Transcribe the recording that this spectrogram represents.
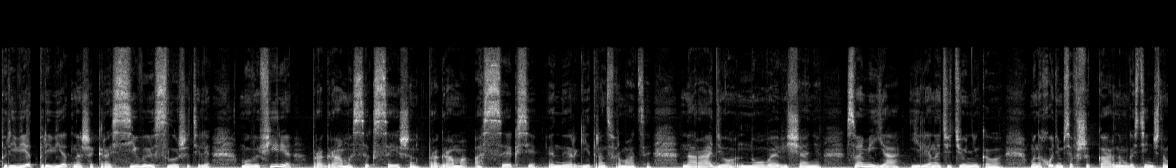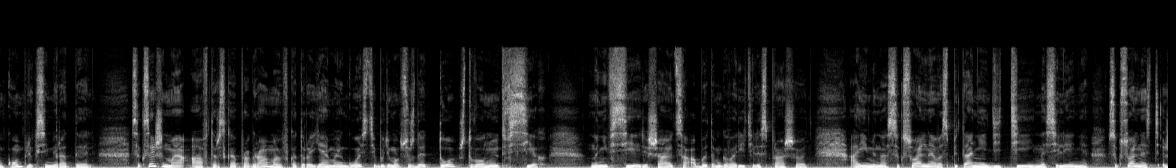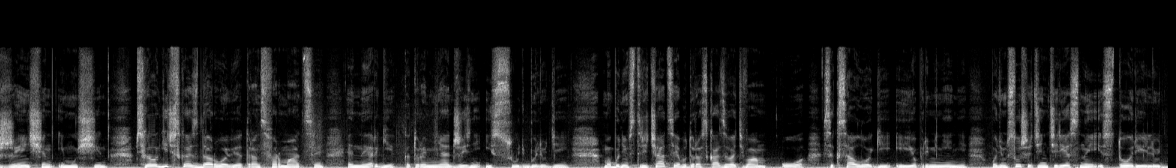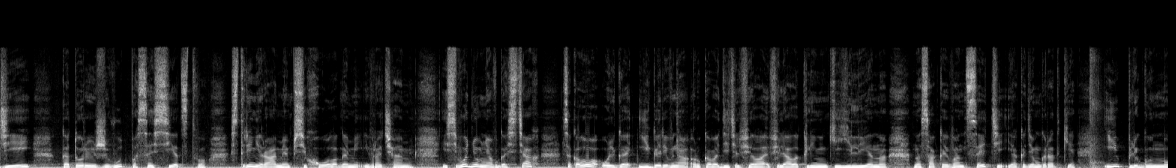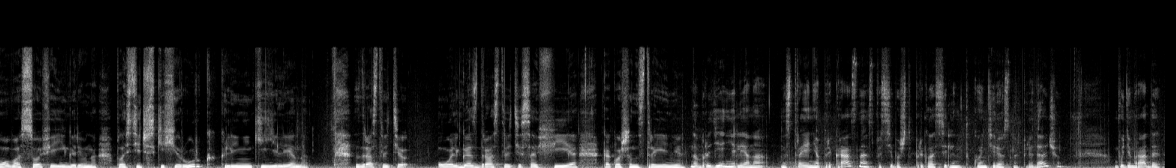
Привет, привет, наши красивые слушатели! Мы в эфире программы Sexation, программа о сексе, энергии и трансформации. На радио «Новое вещание». С вами я, Елена Тютюнникова. Мы находимся в шикарном гостиничном комплексе «Миротель». Sexation – моя авторская программа, в которой я и мои гости будем обсуждать то, что волнует всех, но не все решаются об этом говорить или спрашивать. А именно сексуальное воспитание детей, населения, сексуальность женщин и мужчин, психологическое здоровье, трансформации, энергии, которая меняет жизни и судьбы людей. Мы будем встречаться, я буду рассказывать вам о сексологии и ее применении. Будем слушать интересные истории людей, которые живут по соседству с тренерами, психологами и врачами. И сегодня у меня в гостях Соколова Ольга Игоревна, руководитель филиала клиники Елена на Сакой Ванцетти и Академгородке, и Плегунова Софья Игоревна, пластический хирург клиники Елена. Здравствуйте, Ольга, здравствуйте, София. Как ваше настроение? Добрый день, Елена. Настроение прекрасное. Спасибо, что пригласили на такую интересную передачу. Будем рады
